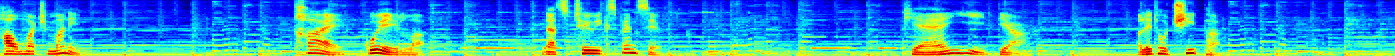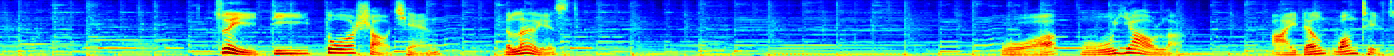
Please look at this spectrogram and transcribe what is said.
How much money？太贵了，That's too expensive。便宜点儿，A little cheaper。最低多少钱？The lowest。我不要了。 I don't want it.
